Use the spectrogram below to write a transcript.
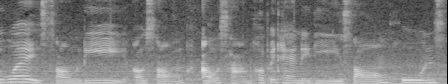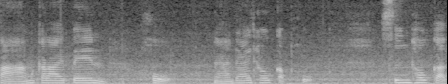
ด้วย 2d เอา 2 เอา 3 เข้าไปแทนใน d 2 คูณ 3 กลายเป็น 6 นะคะได้เท่ากับ 6 ซึ่งเท่ากับ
